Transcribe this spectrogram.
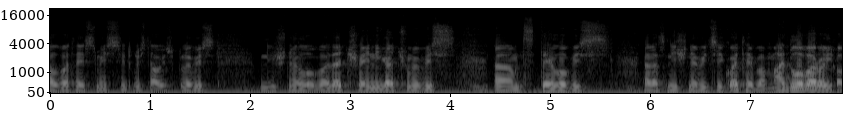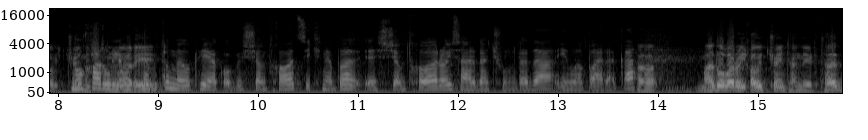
ალბათ ესმის სიტყვის თავისუფლების ნიშნულობა და ჩვენი გაჩუმების მცდელობის რაღაც ნიშნებიც იკვეთება. მადლობა რომ იყავით ჩვენი სტუმარი. მოხარული ვიქნები თუ მეუფე იაკობის შემთხვევაც იქნება ეს შემთხვევა რომ ის არ გაჩუმდა და ილაპარაკა. მადლობა რომ იყავით ჩვენთან ერთად.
